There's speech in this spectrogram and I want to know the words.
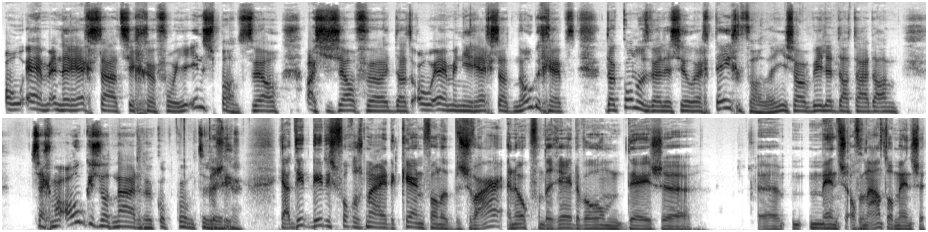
OM en de rechtsstaat zich voor je inspant. Terwijl als je zelf dat OM en die rechtsstaat nodig hebt, dan kon het wel eens heel erg tegenvallen. En je zou willen dat daar dan zeg maar ook eens wat nadruk op komt te Precies. liggen. Ja, dit, dit is volgens mij de kern van het bezwaar. En ook van de reden waarom deze uh, mensen, of een aantal mensen,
